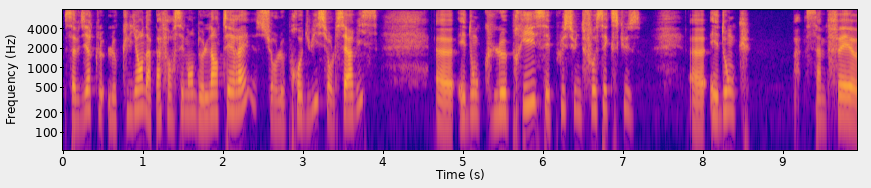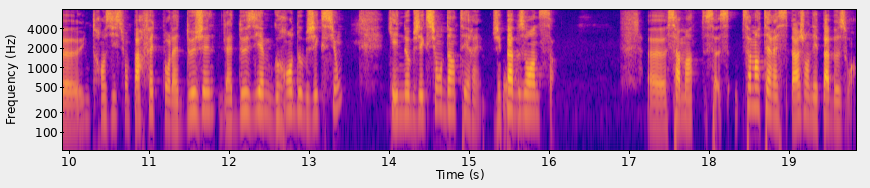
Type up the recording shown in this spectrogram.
ça veut, dire que le client n'a pas forcément de l'intérêt sur le produit, sur le service. Euh, et donc, le prix, c'est plus une fausse excuse. Euh, et donc, bah, ça me fait euh, une transition parfaite pour la, la deuxième grande objection, qui est une objection d'intérêt. J'ai pas besoin de ça. Euh, ça, m'intéresse pas, j'en ai pas besoin.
